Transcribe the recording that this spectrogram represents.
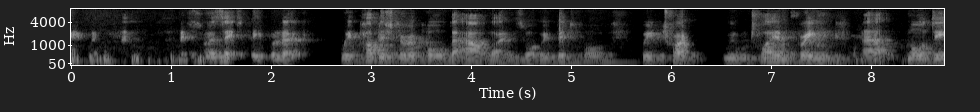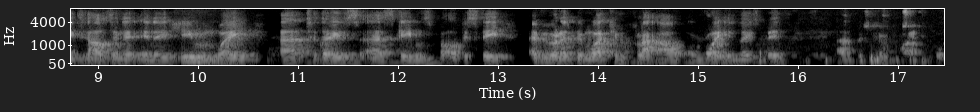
I just want to say to people, look, we've published a report that outlines what we bid for. We try, we will try and bring uh, more details in a, in a human way uh, to those uh, schemes. But obviously, everyone has been working flat out on writing those bids, uh, which comprise four,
